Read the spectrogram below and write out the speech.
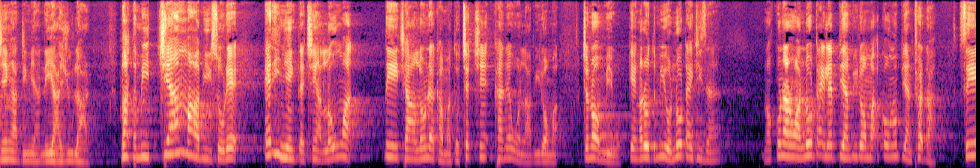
ခြင်းကဒီနေရာနေရာယူလာတယ်ငါသမီးကြမ်းမာပြီဆိုတော့အဲ့ဒီငြိမ်သက်ခြင်းကလုံးဝ သေချာလုံးတဲ့အခါမှာသူချက်ချင်းအခန်းထဲဝင်လာပြီးတော့မှကျွန်တော်အမေကိုကဲငါတို့သမီးကိုနှုတ်တိုက်ကြည့်စမ်းနော်ခုနကတော့နှုတ်တိုက်လဲပြန်ပြီးတော့မှအကုန်လုံးပြန်ထွက်တာဆေး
